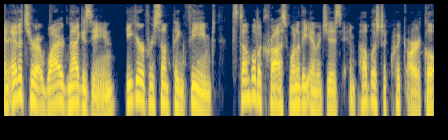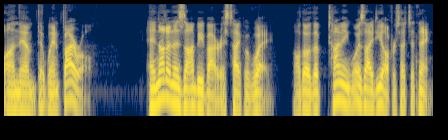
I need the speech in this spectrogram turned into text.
An editor at Wired magazine, eager for something themed, stumbled across one of the images and published a quick article on them that went viral. And not in a zombie virus type of way, although the timing was ideal for such a thing.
